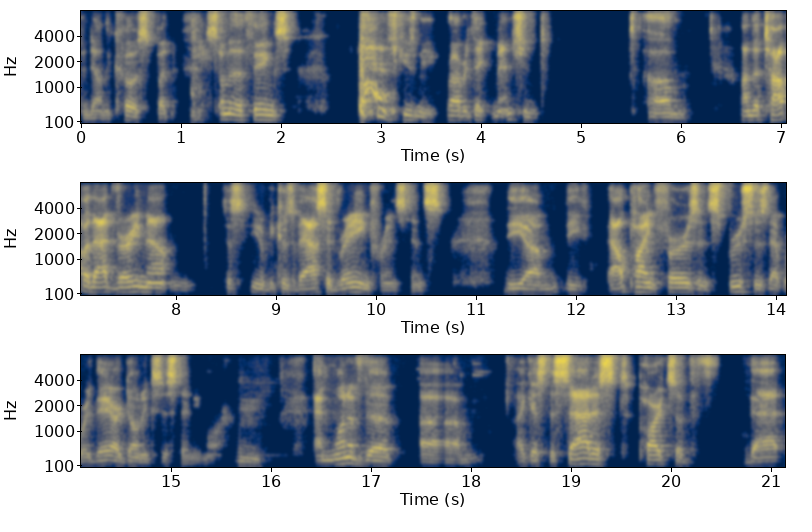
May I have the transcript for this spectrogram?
and down the coast. But some of the things, excuse me, Robert, that mentioned um, on the top of that very mountain, just you know because of acid rain, for instance, the um, the alpine firs and spruces that were there don't exist anymore. Mm. And one of the um, I guess the saddest parts of that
